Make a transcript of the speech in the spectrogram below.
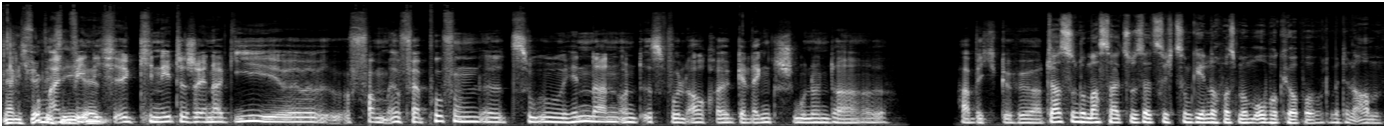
Ja, nicht wirklich. um ein die, äh, wenig äh, kinetische Energie äh, vom äh, Verpuffen äh, zu hindern und ist wohl auch äh, gelenkschonender, äh, habe ich gehört. Das und du machst halt zusätzlich zum Gehen noch was mit dem Oberkörper oder mit den Armen.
